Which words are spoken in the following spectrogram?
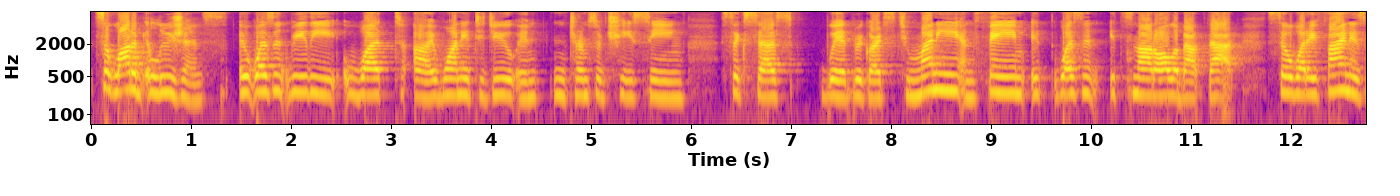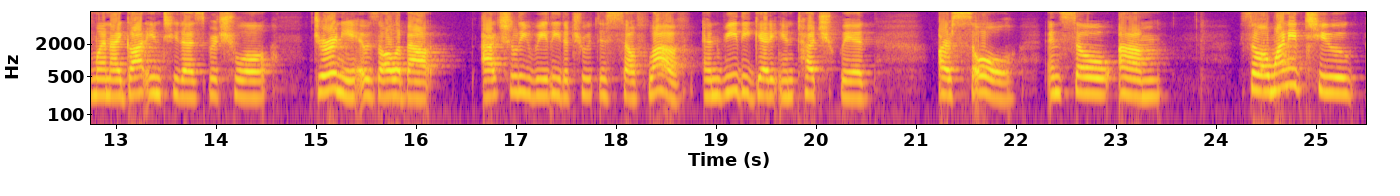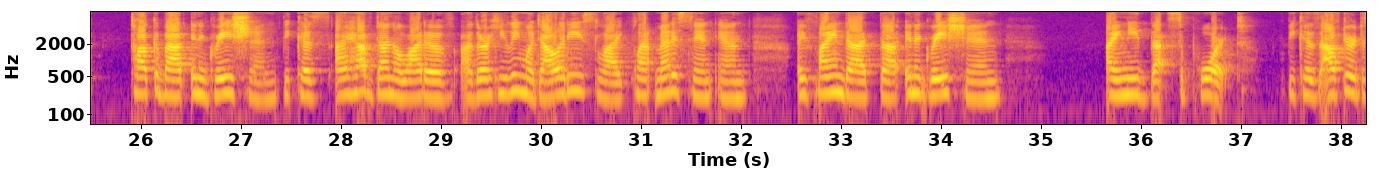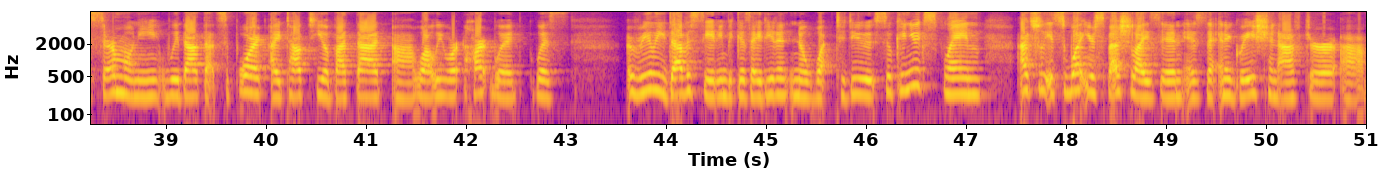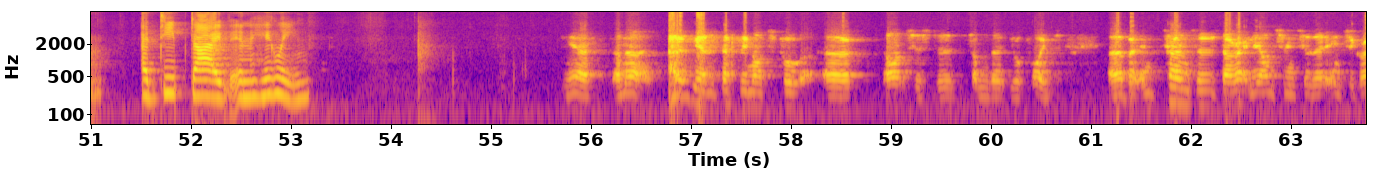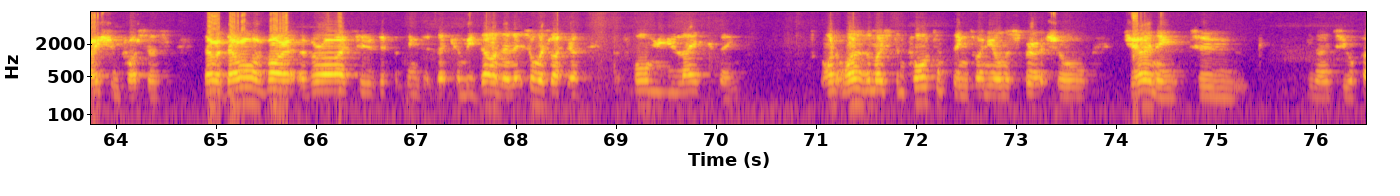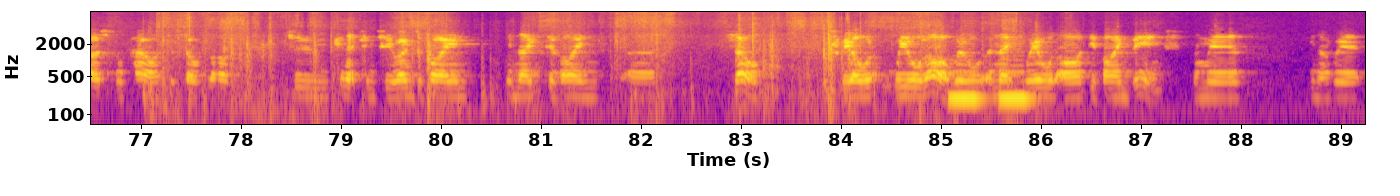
it's a lot of illusions. It wasn't really what I wanted to do in, in terms of chasing success with regards to money and fame. It wasn't, it's not all about that. So what I find is when I got into the spiritual journey, it was all about actually really the truth is self-love and really getting in touch with our soul. And so, um, so I wanted to talk about integration because I have done a lot of other healing modalities like plant medicine, and I find that the integration, I need that support because after the ceremony, without that support, I talked to you about that uh, while we were at Heartwood, was really devastating because I didn't know what to do. So, can you explain? Actually, it's what you're specialized in is the integration after um, a deep dive in healing. Yeah, I know. yeah, there's definitely multiple uh, answers to some of the, your points. Uh, but in terms of directly answering to the integration process, there are, there are a variety of different things that, that can be done, and it's almost like a, a formulaic thing. One, one of the most important things when you're on a spiritual journey to, you know, to your personal power, to self-love, to connecting to your own divine, innate divine uh, self, which we all we all are. We're all innate, we all are divine beings, and we're, you know, we're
